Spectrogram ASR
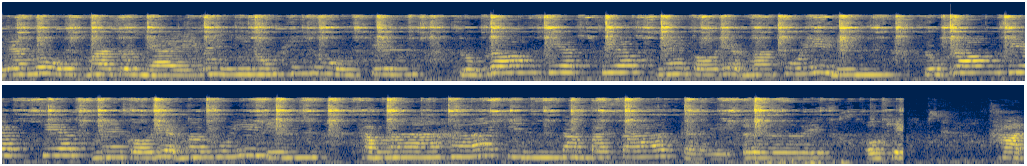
เลี้ยงลูกมาจนใหญ่ไม่มีนมให้ลูกกิน ลูกร้องเจี๊ยบเจี๊ยบแม่ก็เรียกมาคุยดิน ลูกร้องเจี๊ยบเจี๊ยบแม่ก็เรียกมาคุยดินทำมาหากินตามภาษาไก่เอ่ยโอเค ค่ะเ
